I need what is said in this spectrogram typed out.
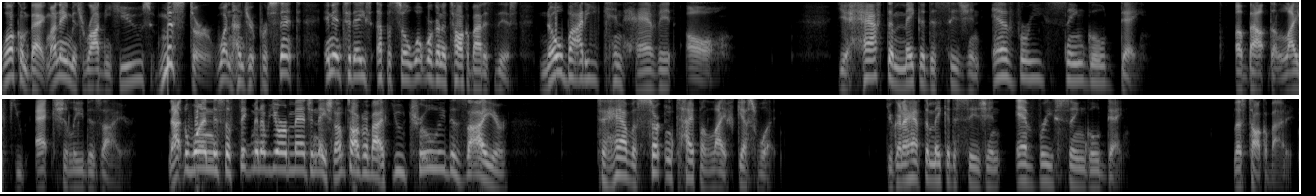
Welcome back. My name is Rodney Hughes, Mr. 100%. And in today's episode, what we're going to talk about is this nobody can have it all. You have to make a decision every single day about the life you actually desire. Not the one that's a figment of your imagination. I'm talking about if you truly desire to have a certain type of life, guess what? You're going to have to make a decision every single day. Let's talk about it.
